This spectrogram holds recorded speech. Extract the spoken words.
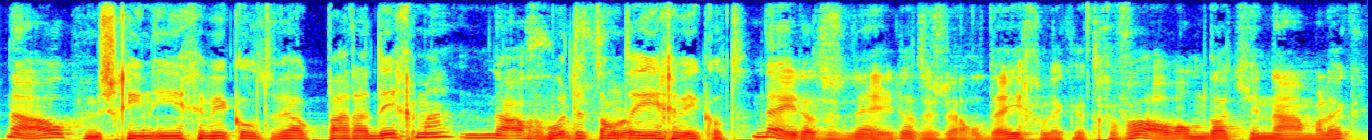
Nou, Misschien ingewikkeld welk paradigma? Nou, goed, Wordt het dan voor... te ingewikkeld? Nee dat, is, nee, dat is wel degelijk het geval. Omdat je namelijk...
